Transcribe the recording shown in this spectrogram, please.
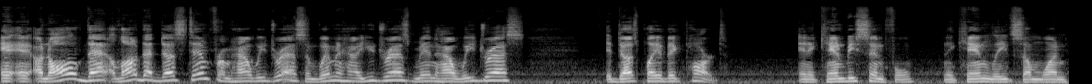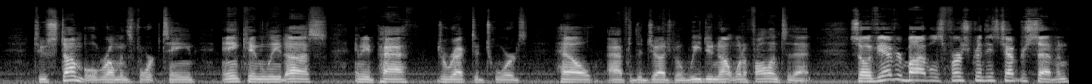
And, and, and all of that, a lot of that does stem from how we dress. And women, how you dress, men, how we dress, it does play a big part. And it can be sinful, and it can lead someone to stumble, Romans 14, and can lead us in a path directed towards hell after the judgment. We do not want to fall into that. So if you have your Bibles, 1 Corinthians chapter 7,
